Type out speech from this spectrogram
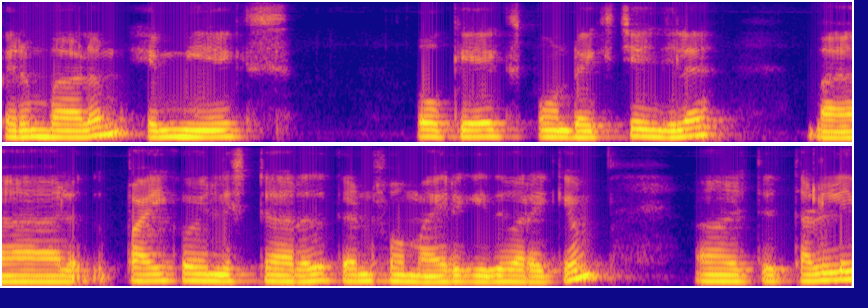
பெரும்பாலும் எம்இஎக்ஸ் ஓகேஎக்ஸ் போன்ற எக்ஸ்சேஞ்சில் பை கோயின் லிஸ்ட் ஆகிறது கன்ஃபார்ம் ஆகிருக்கு இது வரைக்கும். தள்ளி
